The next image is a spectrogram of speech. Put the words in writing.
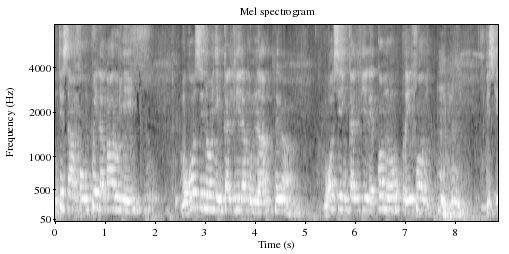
nte sa fo n kuela baaro ñin moxo seno ñin calcule mun na moxo sen calcule comme réforme mhm. puisque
